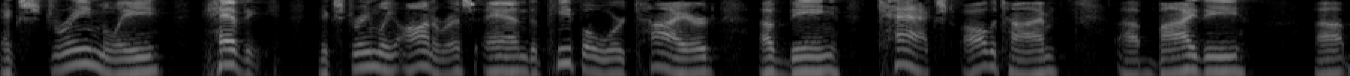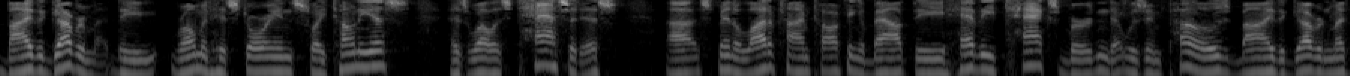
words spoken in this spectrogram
extremely heavy, extremely onerous, and the people were tired of being taxed all the time uh, by the uh, by the government. The Roman historian Suetonius, as well as Tacitus, uh, spent a lot of time talking about the heavy tax burden that was imposed by the government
